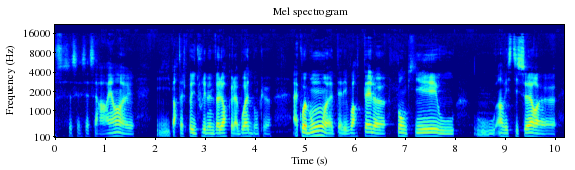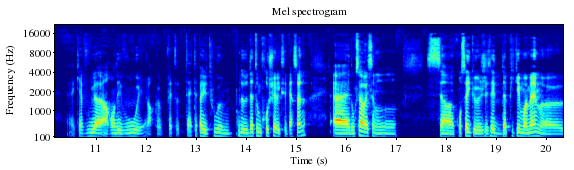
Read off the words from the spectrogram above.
ça, ça, sert à rien. Il partage pas du tout les mêmes valeurs que la boîte. Donc, euh, à quoi bon es allé voir tel euh, banquier ou, investisseur euh, euh, qui a voulu un rendez-vous et alors que en fait t'as pas du tout euh, d'atome crochet avec ces personnes. Euh, donc ça c'est un conseil que j'essaie d'appliquer moi-même. euh,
